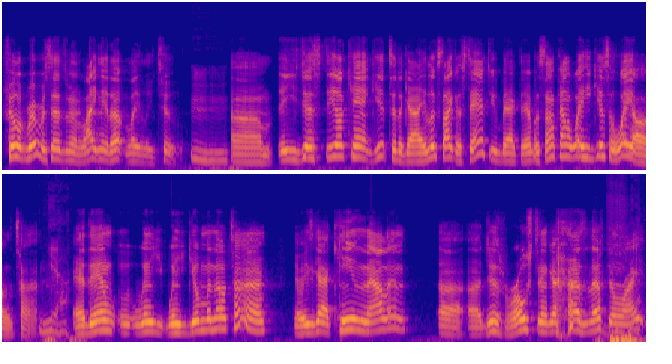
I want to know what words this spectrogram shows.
Philip Rivers has been lighting it up lately too. Mm-hmm. Um, you just still can't get to the guy. He looks like a statue back there, but some kind of way he gets away all the time. Yeah. And then when you when you give him enough time, you know he's got Keenan Allen uh, uh, just roasting guys left and right.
